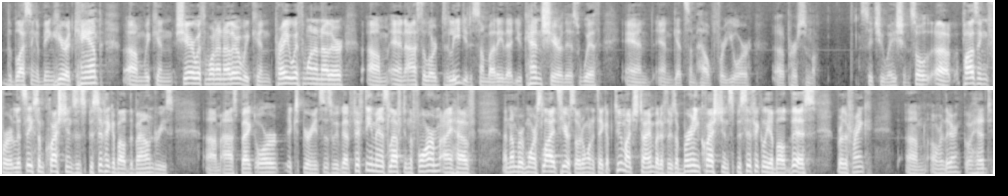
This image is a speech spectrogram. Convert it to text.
the, blessing of being here at camp. Um, we can share with one another, we can pray with one another, um, and ask the Lord to lead you to somebody that you can share this with and and get some help for your uh, personal situation. So, uh, pausing for let's say some questions and specific about the boundaries um, aspect or experiences. We've got 15 minutes left in the forum. I have a number of more slides here, so I don't want to take up too much time. But if there's a burning question specifically about this, Brother Frank. Um, over there, go ahead.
